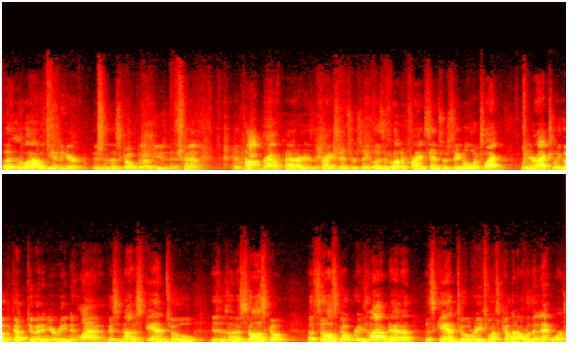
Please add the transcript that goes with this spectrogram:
Well, this is what I was getting here. This is the scope that I was using at the time. The top graph pattern is the crank sensor signal. This is what the crank sensor signal looks like when you're actually hooked up to it and you're reading it live. This is not a scan tool, this is an oscilloscope. Oscilloscope reads live data, the scan tool reads what's coming over the network.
